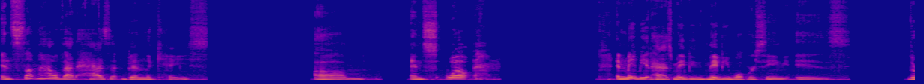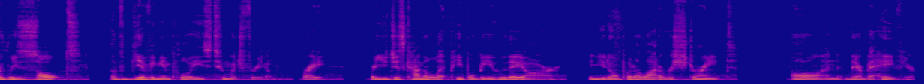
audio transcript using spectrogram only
And somehow that hasn't been the case. Um and well and maybe it has. Maybe maybe what we're seeing is the result of giving employees too much freedom, right? Where you just kind of let people be who they are and you don't put a lot of restraint on their behavior.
